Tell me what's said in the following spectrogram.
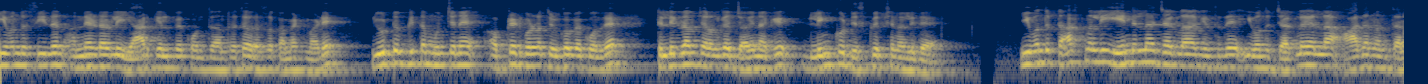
ಈ ಒಂದು ಸೀಸನ್ ಹನ್ನೆರಡರಲ್ಲಿ ಯಾರು ಗೆಲ್ಲಬೇಕು ಅಂತ ಅನ್ಸುತ್ತೆ ಅವರ ಹೆಸರು ಕಮೆಂಟ್ ಮಾಡಿ. ಯೂಟ್ಯೂಬ್ಗಿಂತ ಮುಂಚೆನೇ ಅಪ್ಡೇಟ್ಗಳನ್ನ ತಿಳ್ಕೊಬೇಕು ಅಂದರೆ ಟೆಲಿಗ್ರಾಮ್ ಚಾನಲ್ಗೆ ಜಾಯ್ನ್ ಆಗಿ ಲಿಂಕು ಡಿಸ್ಕ್ರಿಪ್ಷನಲ್ಲಿದೆ ಈ ಒಂದು ಟಾಸ್ಕ್ನಲ್ಲಿ ಏನೆಲ್ಲ ಜಗಳ ಆಗಿರ್ತದೆ, ಈ ಒಂದು ಜಗಳ ಎಲ್ಲ ಆದ ನಂತರ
